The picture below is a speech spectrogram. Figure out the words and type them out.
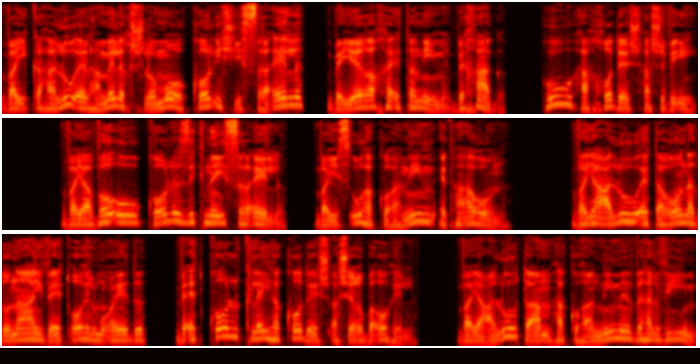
ויקהלו אל המלך שלמה כל איש ישראל בירח האיתנים, בחג, הוא החודש השביעי. ויבואו כל זקני ישראל, וישאו הכהנים את הארון. ויעלו את ארון אדוני ואת אוהל מועד, ואת כל כלי הקודש אשר באוהל, ויעלו אותם הכהנים והלוויים.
